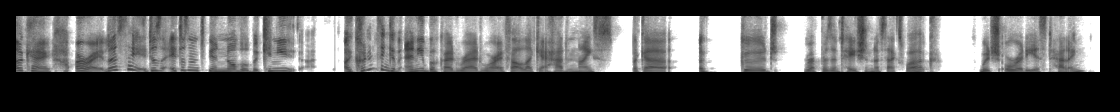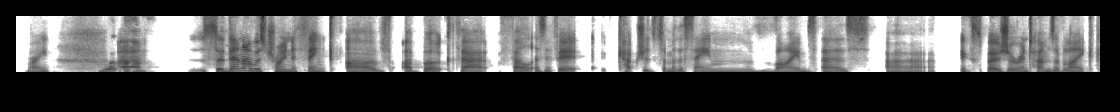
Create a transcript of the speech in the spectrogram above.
Okay, all right. Let's say it doesn't. It doesn't have to be a novel, but can you? I couldn't think of any book I'd read where I felt like it had a nice, like a a good representation of sex work which already is telling, right? Um, so then I was trying to think of a book that felt as if it captured some of the same vibes as uh, exposure in terms of like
